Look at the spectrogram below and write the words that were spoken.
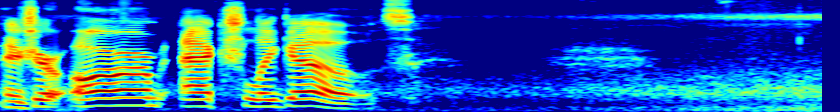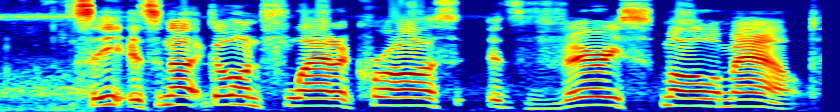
as your arm actually goes. See, it's not going flat across, it's very small amount.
